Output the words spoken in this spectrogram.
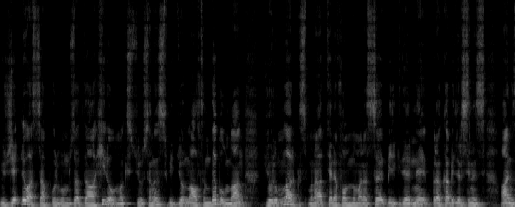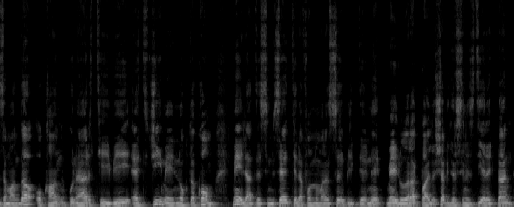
ücretli WhatsApp grubumuza dahil olmak istiyorsanız videonun altında bulunan yorumlar kısmına telefon numarası bilgilerini bırakabilirsiniz. Aynı zamanda okangunertv@gmail.com mail adresimize telefon numarası bilgilerini mail olarak paylaşabilirsiniz diyerek ben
